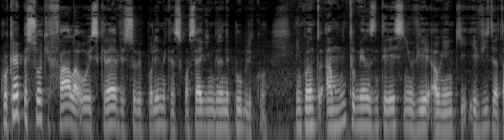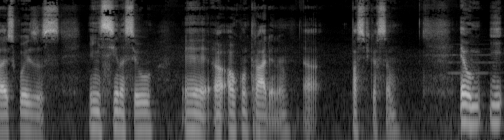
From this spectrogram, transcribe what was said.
Qualquer pessoa que fala ou escreve sobre polêmicas consegue um grande público, enquanto há muito menos interesse em ouvir alguém que evita tais coisas e ensina seu é, ao contrário, né? a pacificação. É o, e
